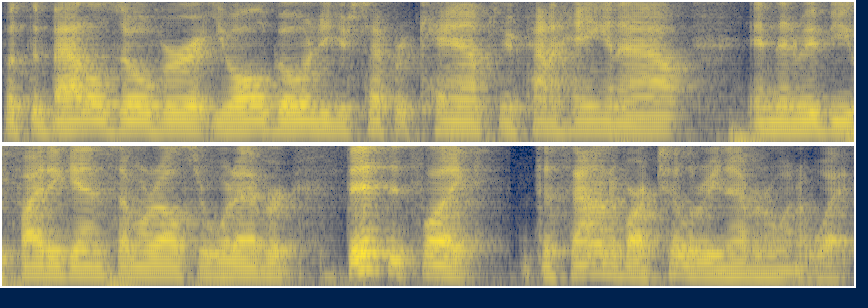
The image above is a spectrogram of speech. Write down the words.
but the battle's over you all go into your separate camps and you're kind of hanging out and then maybe you fight again somewhere else or whatever. This it's like the sound of artillery never went away.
